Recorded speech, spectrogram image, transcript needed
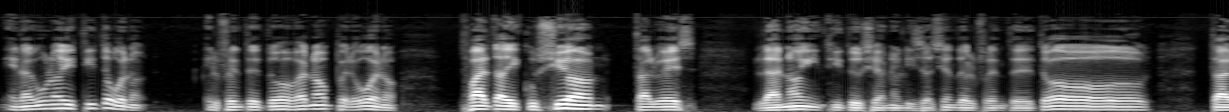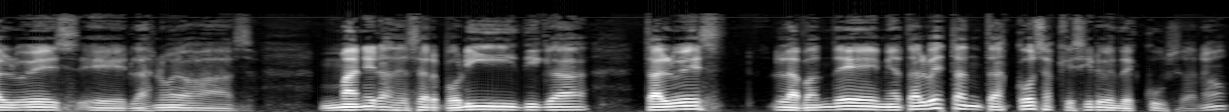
en algunos distritos, bueno, el Frente de Todos ganó, pero bueno, falta discusión, tal vez la no institucionalización del Frente de Todos, tal vez eh, las nuevas maneras de hacer política, tal vez la pandemia, tal vez tantas cosas que sirven de excusa, ¿no?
